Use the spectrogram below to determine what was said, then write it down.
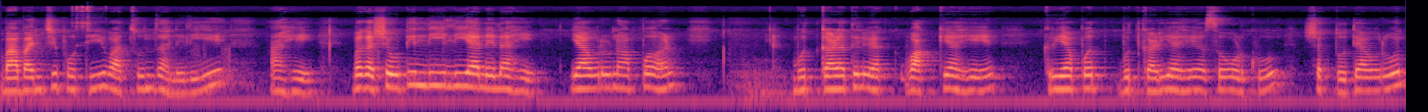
बाबांची पोथी वाचून झालेली आहे. बघा शेवटी ली ली आलेलं आहे. यावरून आपण भूतकाळातील व्या वाक्य आहे. क्रियापद भूतकाळी आहे असं ओळखू शकतो. त्यावरून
